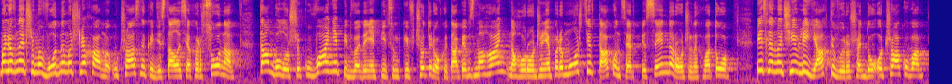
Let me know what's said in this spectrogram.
Мальовничими водними шляхами учасники дісталися Херсона. Там було шикування, підведення підсумків чотирьох етапів змагань, нагородження переможців та концерт пісень, народжених в АТО. Після ночівлі яхти вирушать до Очакова.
